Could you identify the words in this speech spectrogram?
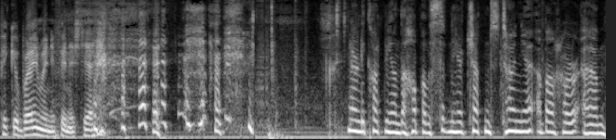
Pick your brain when you're finished, yeah. nearly caught me on the hop. I was sitting here chatting to Tanya about her um,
